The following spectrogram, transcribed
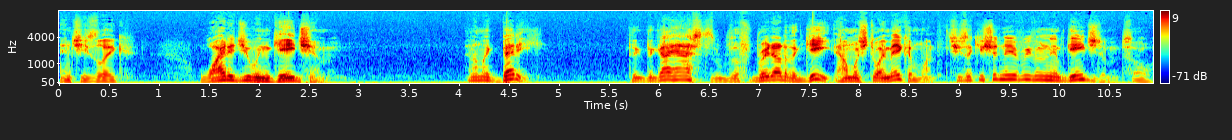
And she's like, "Why did you engage him?" And I'm like, "Betty, the the guy asked right out of the gate, "How much do I make a month?" She's like, "You shouldn't have even engaged him." So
